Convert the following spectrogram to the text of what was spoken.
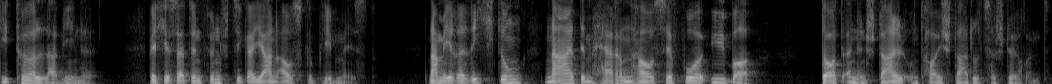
die Törl-Lawine, welche seit den 50er Jahren ausgeblieben ist, nahm ihre Richtung nahe dem Herrenhaus hervorüber, dort einen Stall und Heustadel zerstörend.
